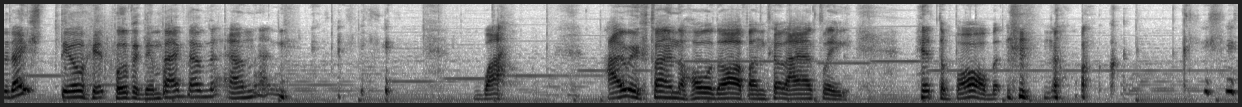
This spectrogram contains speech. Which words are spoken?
Did I still hit perfect impact on that? Wow. I was trying to hold off until I actually hit the ball, but no.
